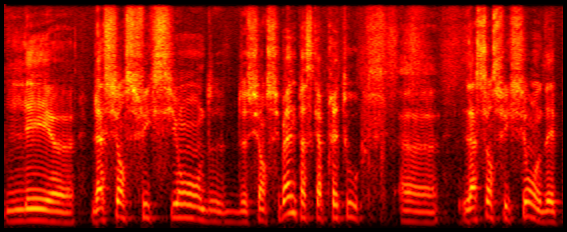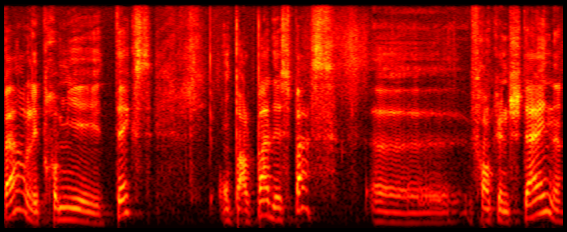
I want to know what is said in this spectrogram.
les, euh, la science-fiction de, sciences humaines, parce qu'après tout, euh, la science-fiction au départ, les premiers textes, on parle pas d'espace. Euh, Frankenstein,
